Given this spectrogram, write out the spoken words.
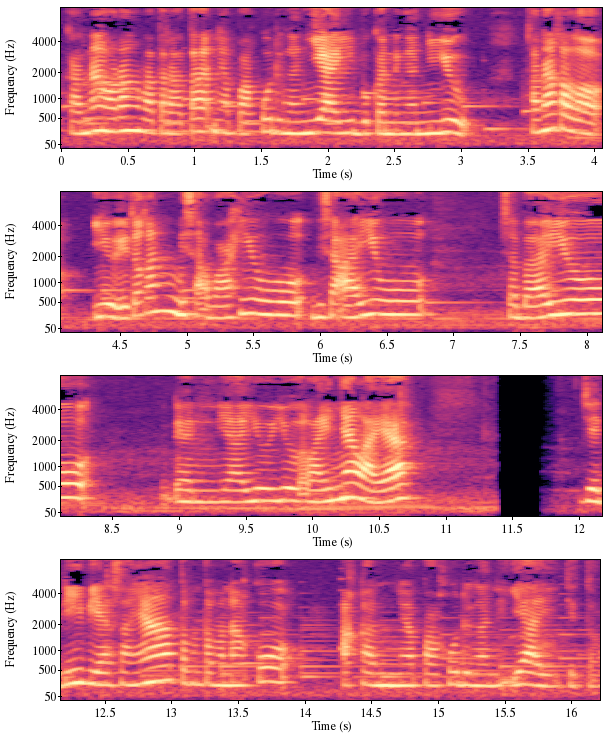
Karena orang rata-rata nyapa aku dengan Yai bukan dengan You. Karena kalau You itu kan bisa Wahyu, bisa Ayu, bisa Bayu, dan ya Yu Yu lainnya lah ya jadi biasanya teman-teman aku akan nyapa aku dengan yai gitu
